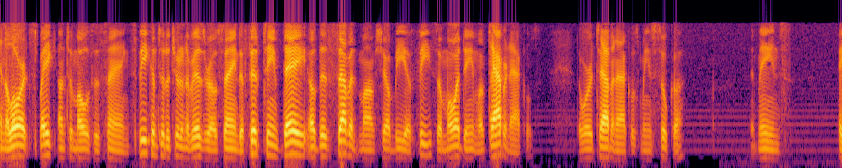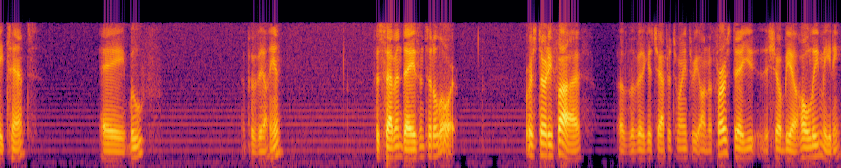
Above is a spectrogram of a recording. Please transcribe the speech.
And the Lord spake unto Moses, saying, Speak unto the children of Israel, saying, The fifteenth day of this seventh month shall be a feast of Moedim of tabernacles. The word tabernacles means sukkah. It means a tent, a booth, a pavilion, for seven days unto the Lord. Verse 35 of Leviticus chapter 23 On the first day you, there shall be a holy meeting.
